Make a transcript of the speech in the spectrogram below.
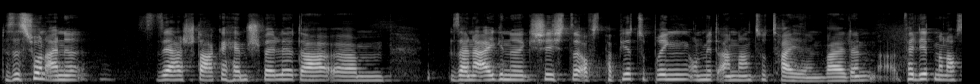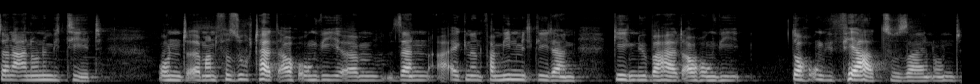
das ist schon eine sehr starke Hemmschwelle, da ähm, seine eigene Geschichte aufs Papier zu bringen und mit anderen zu teilen, weil dann verliert man auch seine Anonymität. Und äh, man versucht halt auch irgendwie ähm, seinen eigenen Familienmitgliedern gegenüber halt auch irgendwie doch irgendwie fair zu sein. Und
